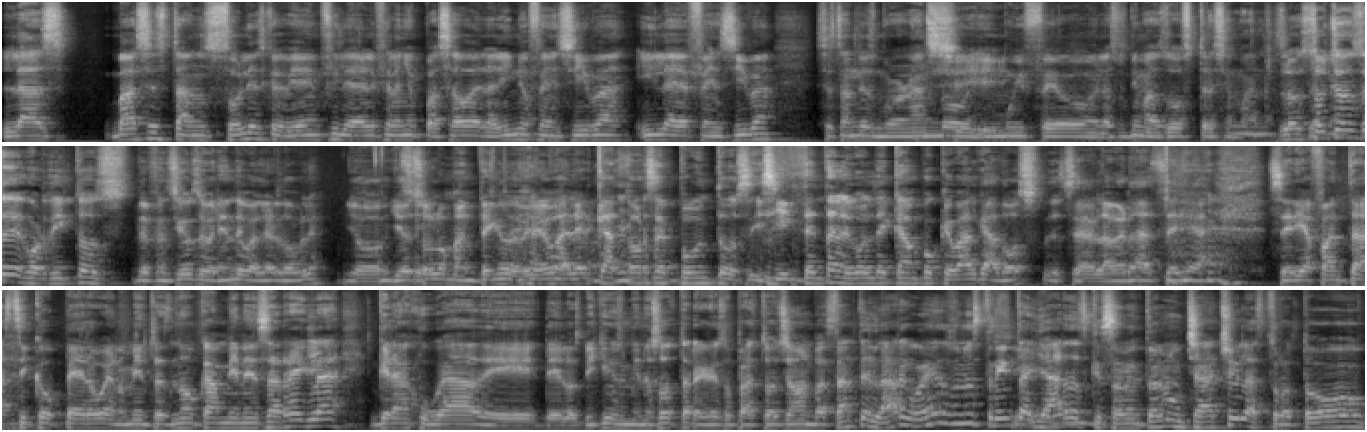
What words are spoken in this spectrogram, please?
las bases tan sólidas que había en Filadelfia el año pasado de la línea ofensiva y la defensiva se están desmoronando Sí. y muy feo en las últimas dos, tres semanas. Los touchdowns de gorditos defensivos deberían de valer doble. Yo, yo Sí. eso lo mantengo, debería valer 14 puntos. Y si intentan el gol de campo que valga 2, o sea, la verdad sería, sería fantástico. Pero bueno, mientras no cambien esa regla, gran jugada de, de los Vikings Minnesota. Regreso para touchdown bastante largo, ¿eh? Unas 30 Sí. yardas que se aventó el muchacho y las trotó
